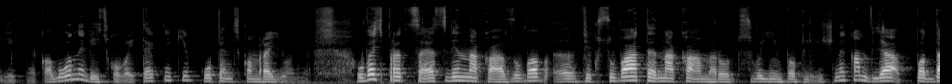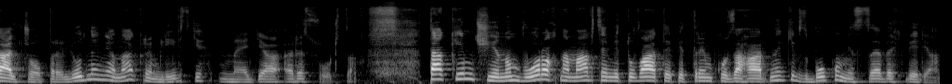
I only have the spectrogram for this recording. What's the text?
їхні колони військової техніки в Куп'янському районі. Увесь процес він наказував е, фіксувати на камеру своїм поплічникам для подальшого прилюднення на кремлівських медіаресурсах. Таким чином, ворог намагався імітувати підтримку загарбників з боку місцевих вірян.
